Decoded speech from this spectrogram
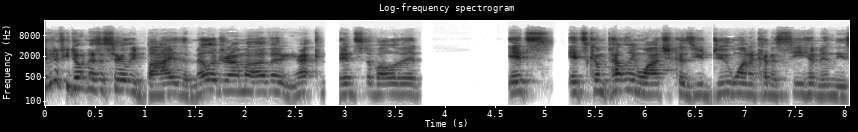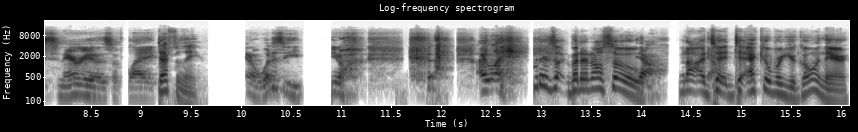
Even if you don't necessarily buy the melodrama of it and you're not convinced of all of it it's it's compelling watch because you do want to kind of see him in these scenarios of like Definitely. you know what is he you know i like But it's but it also yeah but, uh, to to echo where you're going there,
